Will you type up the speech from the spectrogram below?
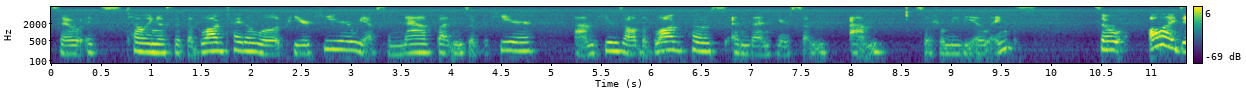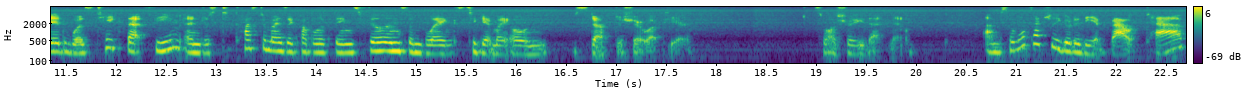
So it's telling us that the blog title will appear here. We have some nav buttons over here. Um, here's all the blog posts, and then here's some um, social media links. So all I did was take that theme and just customize a couple of things, fill in some blanks to get my own stuff to show up here. So I'll show you that now. Um, so let's actually go to the About tab.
